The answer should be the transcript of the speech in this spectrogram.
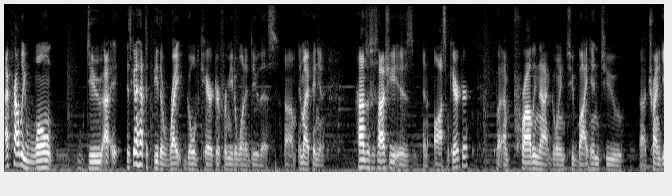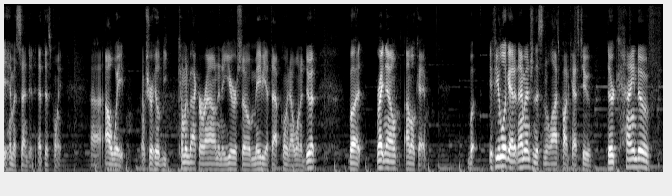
I probably won't do. I, it's gonna have to be the right gold character for me to want to do this, um, in my opinion. Hanzo Hasashi is an awesome character, but I'm probably not going to buy into uh, trying to get him ascended at this point. Uh, I'll wait. I'm sure he'll be coming back around in a year or so. Maybe at that point I want to do it, but right now I'm okay. But if you look at it, and I mentioned this in the last podcast too, they're kind of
